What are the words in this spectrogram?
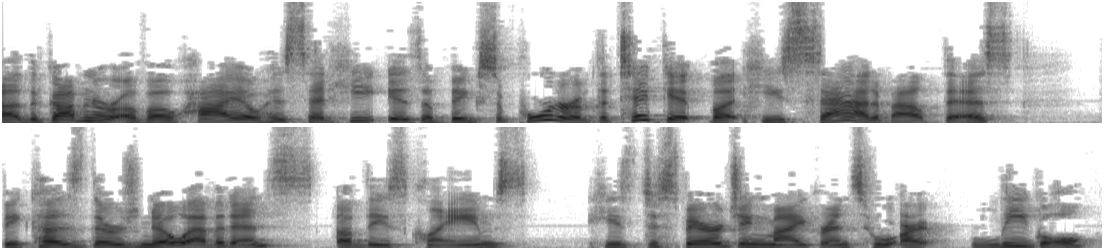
Uh, the governor of Ohio has said he is a big supporter of the ticket, but he's sad about this because there's no evidence of these claims. He's disparaging migrants who are legal,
